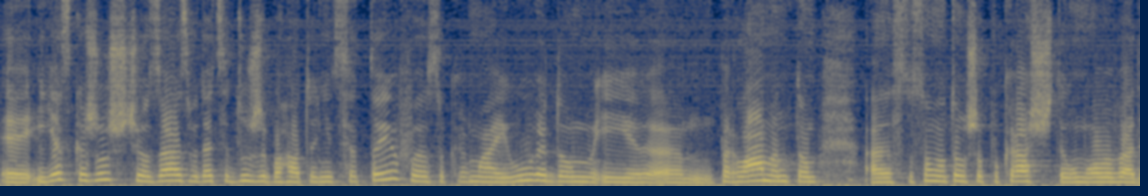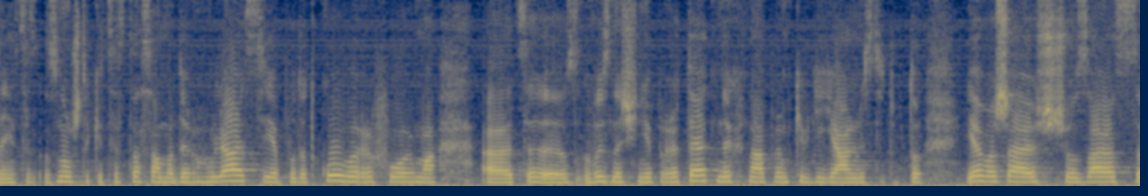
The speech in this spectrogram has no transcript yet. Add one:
Е, І я скажу, що зараз ведеться дуже багато ініціатив, е, зокрема і урядом, і е, парламентом, е, стосовно того, щоб покращити умови ведення. Це знову ж таки це та сама дерегуляція, податкова реформа, е, це визначення пріоритетних напрямків діяльності. Тобто я вважаю, що зараз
